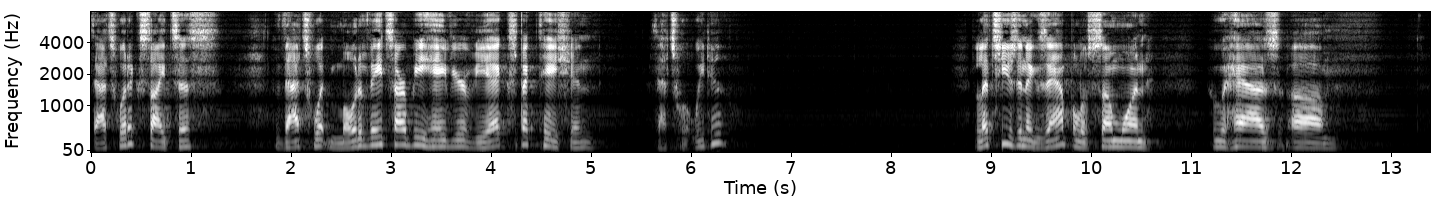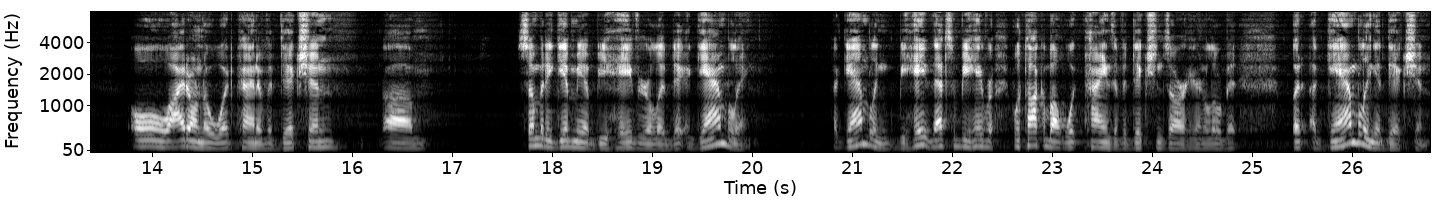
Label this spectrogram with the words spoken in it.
That's what excites us. That's what motivates our behavior via expectation. That's what we do. Let's use an example of someone who has, um, oh, I don't know what kind of addiction. Um, somebody give me a behavioral addiction, gambling. A gambling behavior, that's a behavior. We'll talk about what kinds of addictions are here in a little bit. But a gambling addiction,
